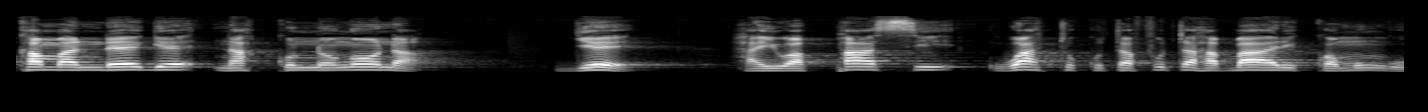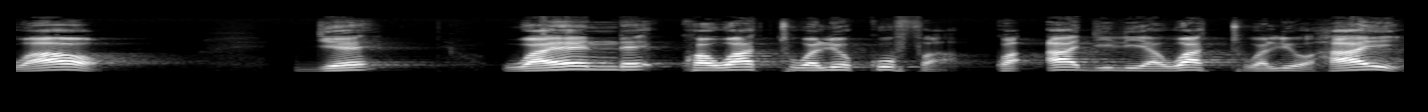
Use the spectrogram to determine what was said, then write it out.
kama ndege na kunong'ona, je, haiwapasi watu kutafuta habari kwa Mungu wao? Je, waende kwa watu waliokufa kwa ajili ya watu walio hai?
